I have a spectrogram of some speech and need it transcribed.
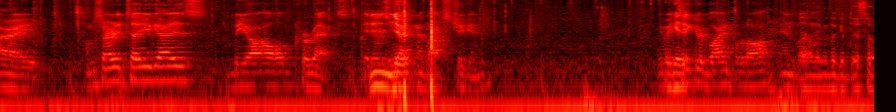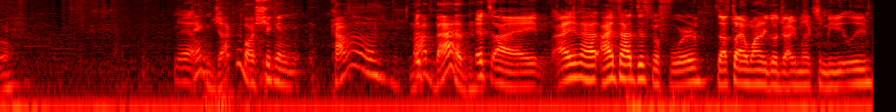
All right. I'm sorry to tell you guys, but you're all correct. It is Mm. Jack in the Box chicken. You may take it. your blindfold off and let let me look at this. Oh, Yeah, dang, Jack in the Box chicken, kind of not bad. it's I. I've had I've had this before. That's why I wanted to go Dragon in the Box immediately.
